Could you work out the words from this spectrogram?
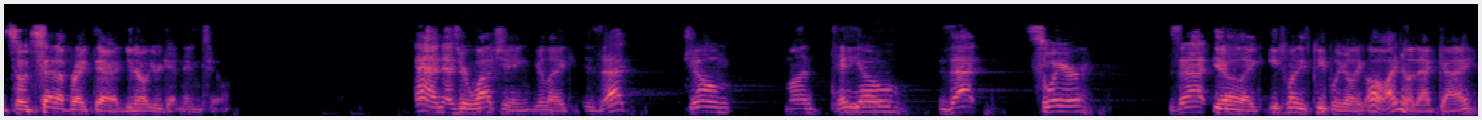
so it's set up right there. You know what you're getting into. And as you're watching, you're like, is that Joe Manganiello? Is that Sawyer? Is that, you know, like each one of these people, you're like, oh, I know that guy.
